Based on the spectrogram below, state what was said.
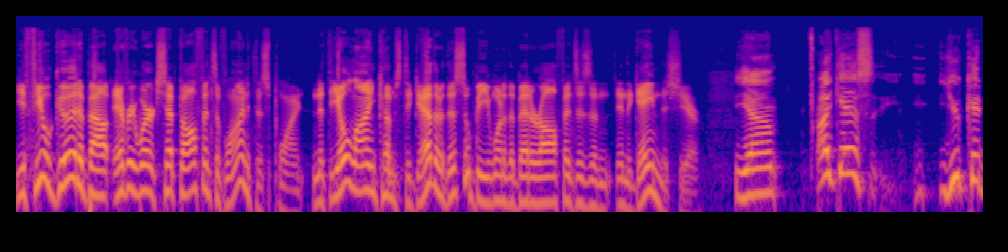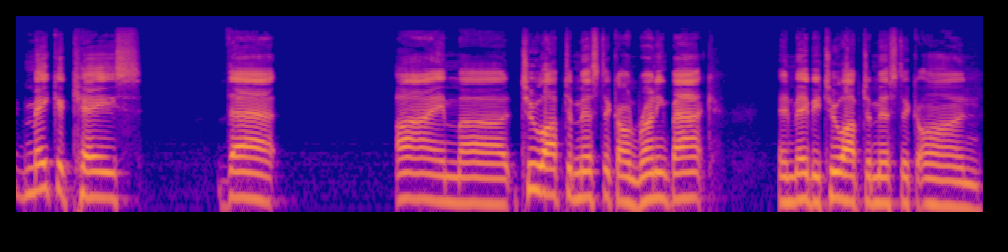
you feel good about everywhere except offensive line at this point. And if the O line comes together, this will be one of the better offenses in, in the game this year. Yeah, I guess you could make a case that I'm uh, too optimistic on running back and maybe too optimistic on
